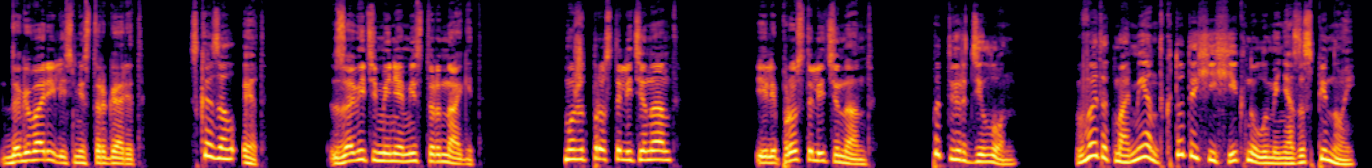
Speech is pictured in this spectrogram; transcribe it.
«Договорились, мистер Гаррет», — сказал Эд. «Зовите меня мистер Наггет». «Может, просто лейтенант?» «Или просто лейтенант», — подтвердил он. В этот момент кто-то хихикнул у меня за спиной.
